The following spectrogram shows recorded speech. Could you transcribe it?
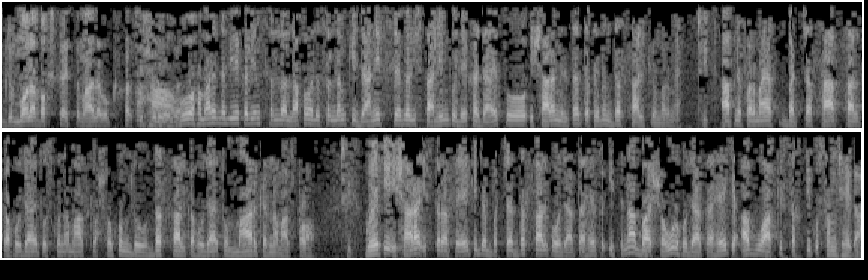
جو مولا بخش کا استعمال ہے وہ کہاں سے شروع ہاں، وہ ہمارے نبی کریم صلی اللہ علیہ وسلم کی جانب سے اگر اس تعلیم کو دیکھا جائے تو اشارہ ملتا ہے تقریباً دس سال کی عمر میں۔ ٹھیک۔ آپ نے فرمایا بچہ سات سال کا ہو جائے تو اس کو نماز کا حکم دو دس سال کا ہو جائے تو مار کر نماز پڑھاؤ۔ گویا کہ اشارہ اس طرف ہے کہ جب بچہ دس سال کا ہو جاتا ہے تو اتنا باشعور ہو جاتا ہے کہ اب وہ آپ کی سختی کو سمجھے گا۔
